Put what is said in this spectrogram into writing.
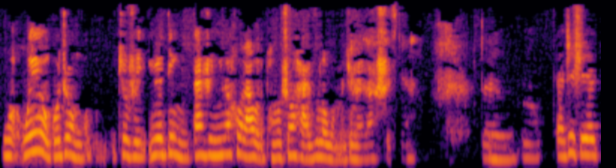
我我也有过这种就是约定，但是因为后来我的朋友生孩子了，我们就没能实现。对，嗯，但这些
